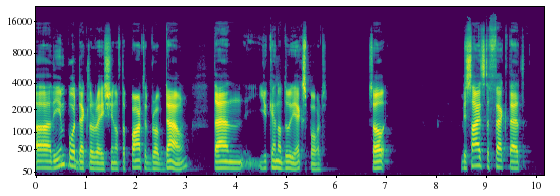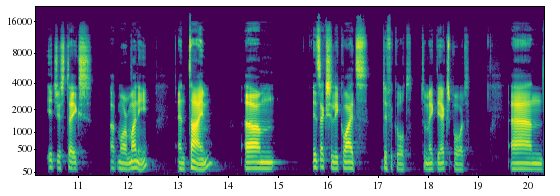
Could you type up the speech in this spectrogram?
uh, the import declaration of the part that broke down, then you cannot do the export. So besides the fact that it just takes up more money and time, um, it's actually quite difficult to make the export. And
